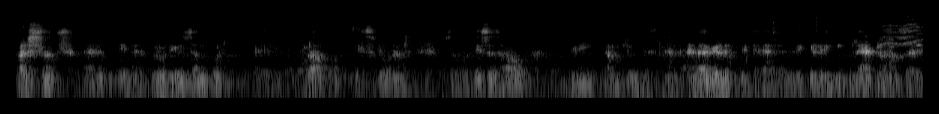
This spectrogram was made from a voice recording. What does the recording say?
persons, and it has produced some good uh, crop of students. So this is how we come to this, and, and I will be, uh, glad to answer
